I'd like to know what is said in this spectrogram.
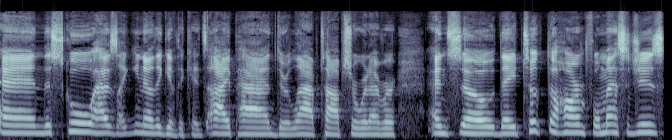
and the school has like you know they give the kids iPad, their laptops or whatever. And so they took the harmful messages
